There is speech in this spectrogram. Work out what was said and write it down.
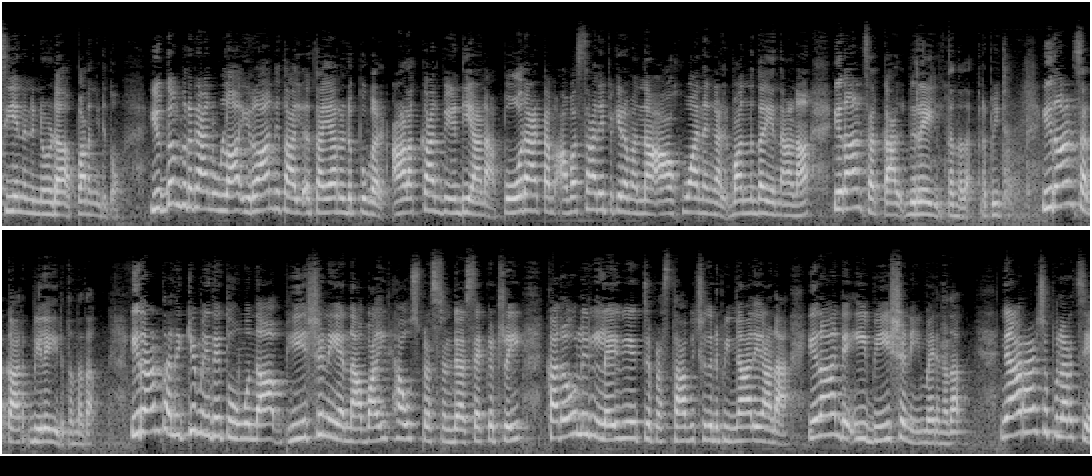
സി എൻ എന്നിനോട് പറഞ്ഞിരുന്നു. യുദ്ധം തുടരാനുള്ള ഇറാന്റെ തയ്യാറെടുപ്പുകൾ അളക്കാൻ വേണ്ടിയാണ് പോരാട്ടം അവസാനിപ്പിക്കണമെന്ന ആഹ്വാനങ്ങൾ വന്നത് എന്നാണ് ഇറാൻ സർക്കാർ വിലയിരുത്തുന്നത്. റിപ്പീറ്റ്. ഇറാൻ സർക്കാർ വിലയിരുത്തുന്നത്. ഇറാൻ തലയ്ക്കുമീതെ തൂങ്ങുന്ന ഭീഷണി എന്ന White House president secretary Karoline Leavitt പ്രസ്താവിച്ചതിന് പിന്നാലെയാണ് ഇറാന്റെ ഈ ഭീഷണിയും വരുന്നത്. ഞായറാഴ്ച പുലർച്ചെ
